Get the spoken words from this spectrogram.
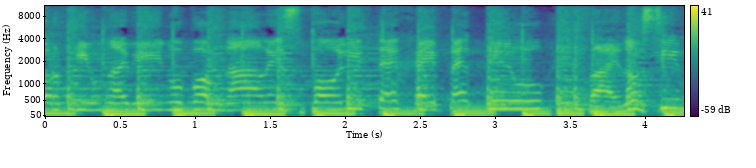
Орків на війну погнали з політеха й петилу, файно всім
